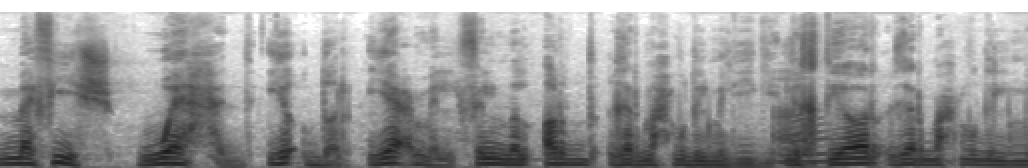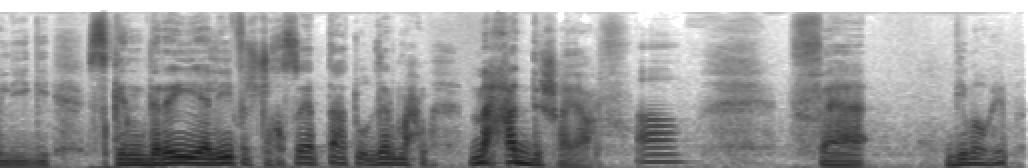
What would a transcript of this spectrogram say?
مفيش واحد يقدر يعمل فيلم الأرض غير محمود المليجي آه. الاختيار غير محمود المليجي اسكندرية ليه في الشخصية بتاعته غير محمود ما حدش هيعرف. آه. فدي موهبة.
